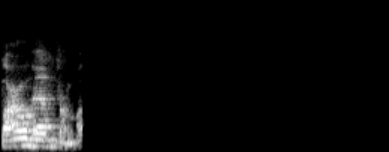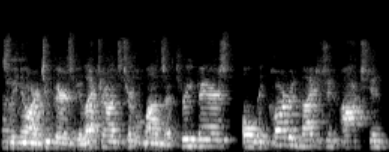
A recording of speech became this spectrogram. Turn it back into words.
borrow them from As we know, our two pairs of electrons, triple bonds are three pairs, only carbon, nitrogen, oxygen,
